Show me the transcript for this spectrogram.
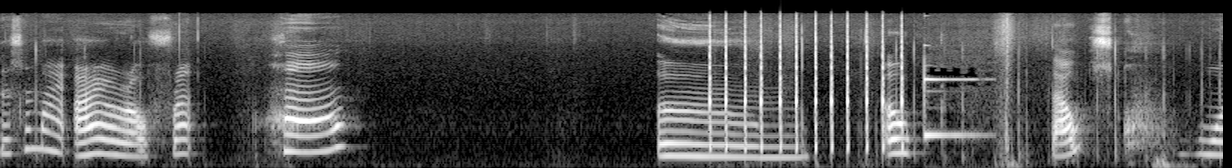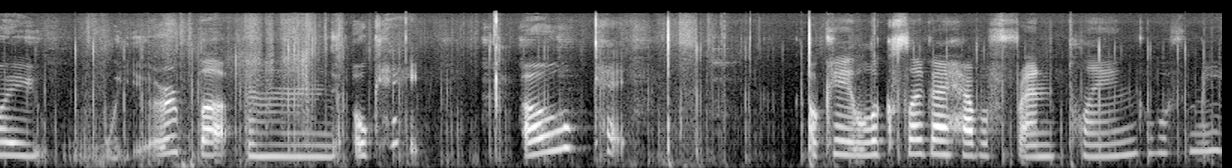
This is my IRL friend. Huh? Um. Oh, that was quite weird, but um. Okay. Okay. Okay, looks like I have a friend playing with me.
